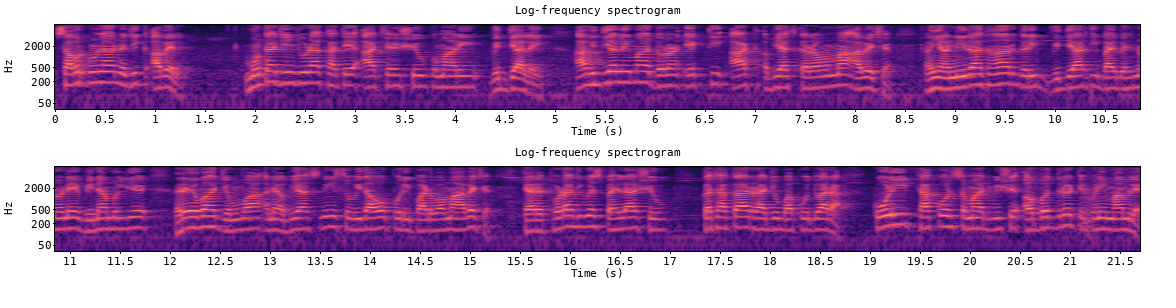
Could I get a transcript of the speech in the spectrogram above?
સાવરકુંડલા નજીક આવેલ મોટા ઝીંઝુડા ખાતે આ છે શિવકુમારી વિદ્યાલય. આ વિદ્યાલયમાં ધોરણ એકથી આઠ અભ્યાસ કરાવવામાં આવે છે. અહીંયા નિરાધાર, ગરીબ વિદ્યાર્થી ભાઈ બહેનોને વિનામૂલ્યે રહેવા, જમવા અને અભ્યાસની સુવિધાઓ પૂરી પાડવામાં આવે છે. ત્યારે થોડા દિવસ પહેલાં શિવ કથાકાર રાજુ બાપુ દ્વારા કોળી ઠાકોર સમાજ વિશે અભદ્ર ટિપ્પણી મામલે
